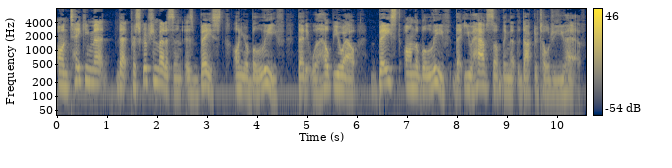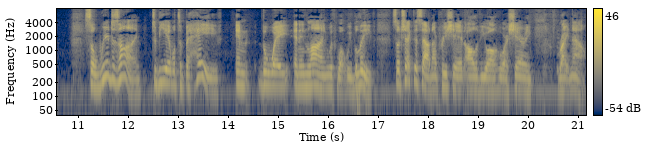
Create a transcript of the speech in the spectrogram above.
on taking that, that prescription medicine is based on your belief that it will help you out, based on the belief that you have something that the doctor told you you have. So we're designed to be able to behave in the way and in line with what we believe. So check this out, and I appreciate all of you all who are sharing right now.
